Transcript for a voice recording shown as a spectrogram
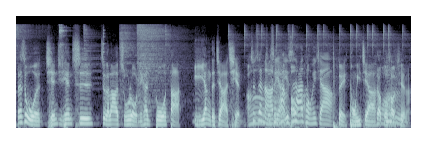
但是我前几天吃这个腊猪肉，你看多大，一样的价钱。这在哪里啊？也是他同一家啊。对，同一家。要多少钱啊？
